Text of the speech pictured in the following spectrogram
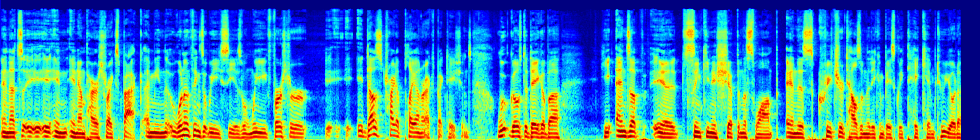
and that's in in Empire Strikes Back. I mean, one of the things that we see is when we first are, it, it does try to play on our expectations. Luke goes to Dagobah. He ends up uh, sinking his ship in the swamp, and this creature tells him that he can basically take him to Yoda.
